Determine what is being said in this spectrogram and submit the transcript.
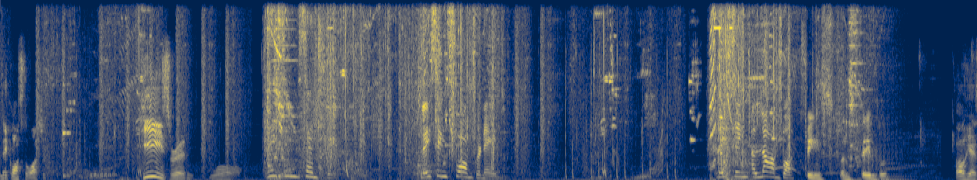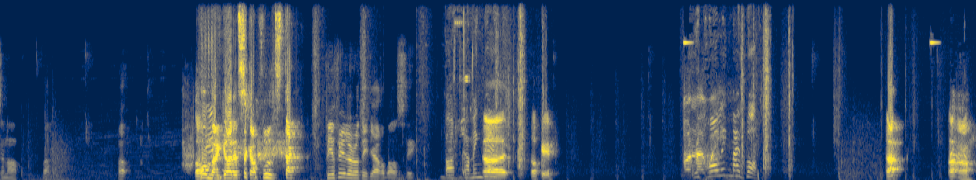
Nick wants to watch it. He's ready. Whoa. Placing sentry. Placing swarm grenade. Placing alarm bot. Things unstable. Oh, he has an op. Oh. oh. Oh my god, it's like a full stack. Feel free to rotate Jakob, I'll stay. Bot coming. Uh, okay. Recalling my bot. Ah. Uh-oh.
